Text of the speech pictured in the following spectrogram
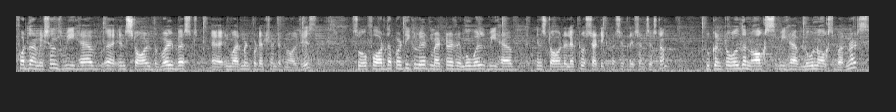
For the emissions, we have uh, installed the world best uh, environment protection technologies. So for the particulate matter removal, we have installed electrostatic precipitation system. To control the NOx, we have low NOx burners.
